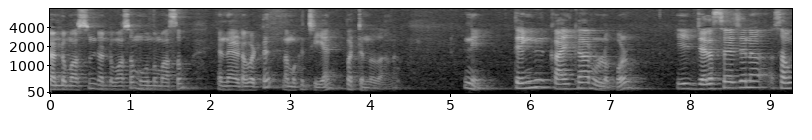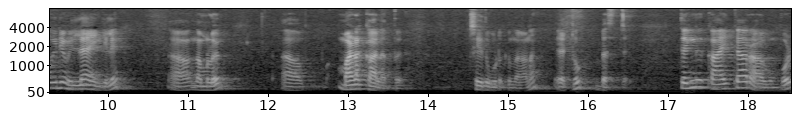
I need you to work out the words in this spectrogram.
രണ്ട് മാസം രണ്ട് മാസം മൂന്ന് മാസം എന്ന ഇടപെട്ട് നമുക്ക് ചെയ്യാൻ പറ്റുന്നതാണ്. ഇനി തെങ്ങ് കായ്ക്കാറുള്ളപ്പോൾ ഈ ജലസേചന സൗകര്യമില്ല എങ്കിൽ നമ്മൾ മഴക്കാലത്ത് ചെയ്തു കൊടുക്കുന്നതാണ് ഏറ്റവും ബെസ്റ്റ്. തെങ്ങ് കായ്ക്കാറാകുമ്പോൾ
